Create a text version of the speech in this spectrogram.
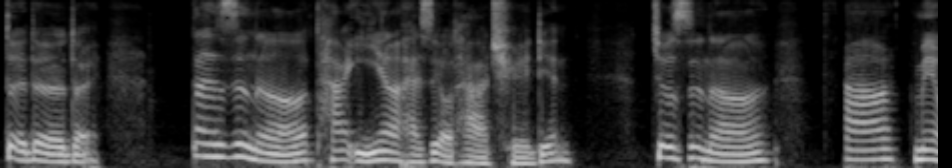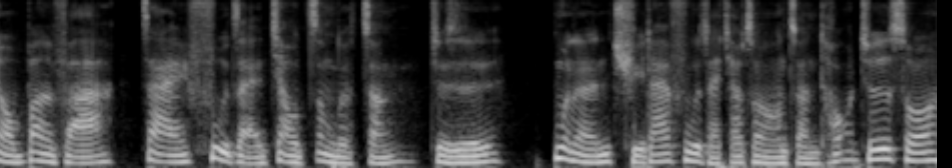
对对对对，但是呢，它一样还是有它的缺点，就是呢，它没有办法在负载较重的砖，就是不能取代负载较重的砖头，就是说，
